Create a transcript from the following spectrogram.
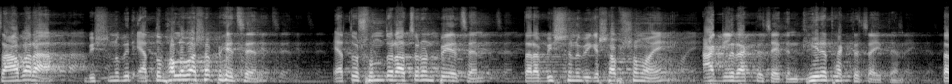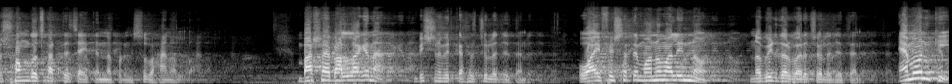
সাহাবারা বিষ্ণুনবীর এত ভালোবাসা পেয়েছেন, এত সুন্দর আচরণ পেয়েছেন, তারা বিশ্বনবীকে সবসময় আগলে রাখতে চাইতেন, ঘিরে থাকতে চাইতেন, তার সঙ্গ ছাড়তে চাইতেন না পড়েন সুবাহান আল্লাহ বাসায় ভালো লাগে না? বিশ্বনবীর কাছে চলে যেতেন। ওয়াইফের সাথে মনোমালিন্য, নবীর দরবারে চলে যেতেন। এমনকি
